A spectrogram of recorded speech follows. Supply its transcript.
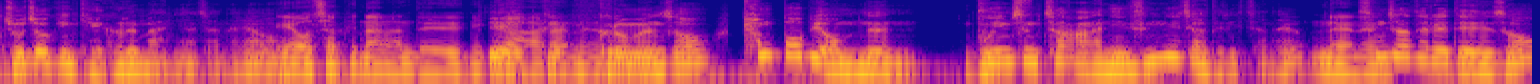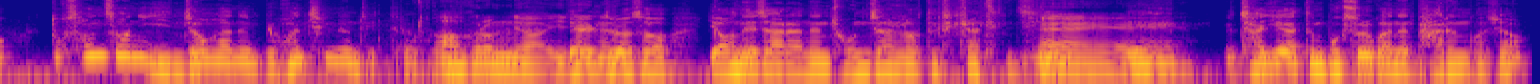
자조적인 개그를 많이 하잖아요. 예, 어차피 난 안 예, 되니까라는. 그, 러면서 편법이 없는 무임승차가 아닌 승리자들 있잖아요. 네네. 승자들에 대해서 또 선선히 인정하는 묘한 측면도 있더라고요. 아 그럼요. 예를 들어서 연애 잘하는 존잘러들이라든지 네, 예, 예. 자기 같은 목소리과는 다른 거죠.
